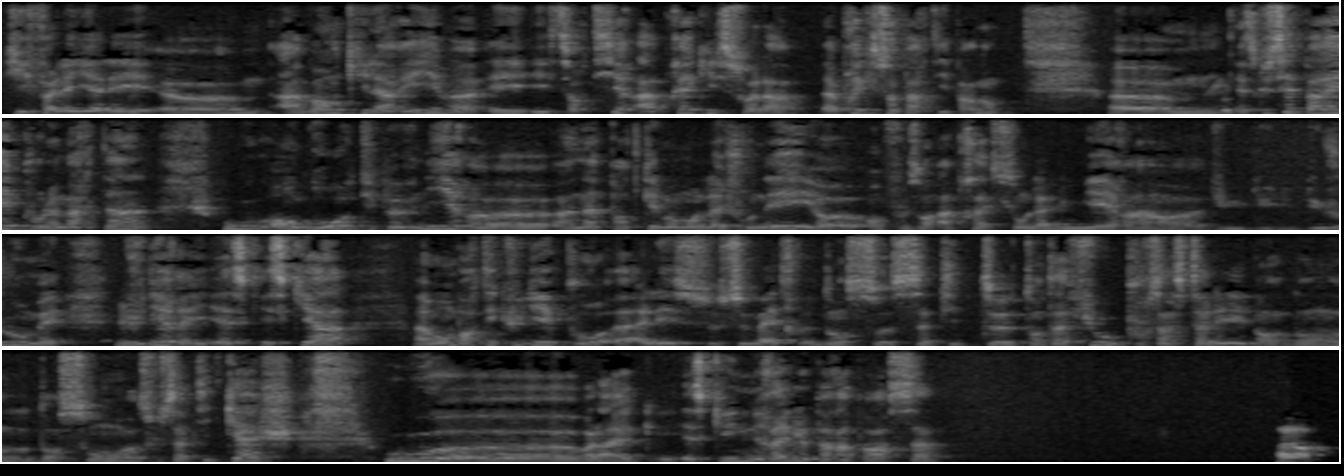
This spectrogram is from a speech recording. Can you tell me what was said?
qu'il fallait y aller euh, avant qu'il arrive et, sortir après qu'il soit là, après qu'il soit parti, pardon. Est-ce que c'est pareil pour le martin ou en gros tu peux venir à n'importe quel moment de la journée en faisant abstraction de la lumière hein, du, jour, mais je veux dire, est-ce est qu'il y a un moment particulier pour aller se, se mettre dans sa petite tente à ou pour s'installer dans, dans, son sous sa petite cache ou euh, voilà est-ce qu'il y a une règle par rapport à ça? Alors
